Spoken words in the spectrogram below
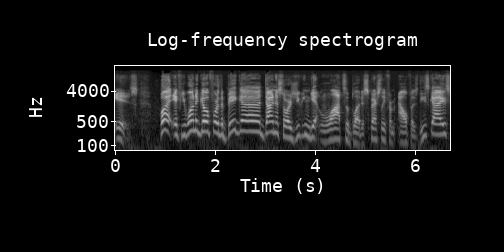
is. But if you want to go for the big uh, dinosaurs, you can get lots of blood, especially from alphas. These guys,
